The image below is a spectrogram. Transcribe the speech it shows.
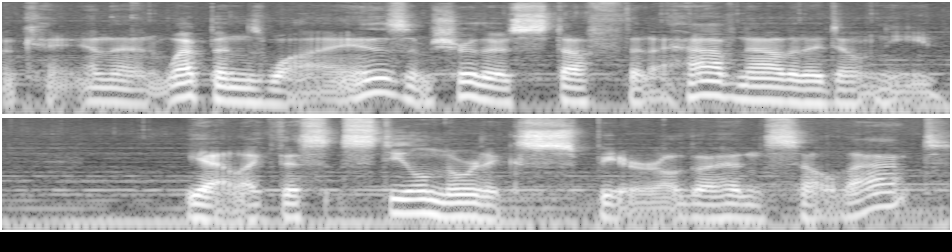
okay. And then weapons wise, I'm sure there's stuff that I have now that I don't need. Yeah, like this steel Nordic spear. I'll go ahead and sell that.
